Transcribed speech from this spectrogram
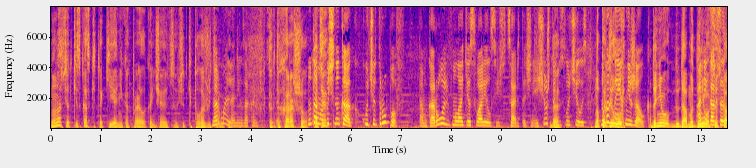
Но у нас все-таки сказки такие, они, как правило, кончаются все-таки положительно. Нормально они заканчиваются. Как-то да. хорошо. Ну там Хотя- обычно как? Куча трупов. Там король в молоке сварился, царь, точнее, еще что-нибудь Да. случилось. Но Но по как-то делу. их не жалко. До него, да, мы до Они него всю сказку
